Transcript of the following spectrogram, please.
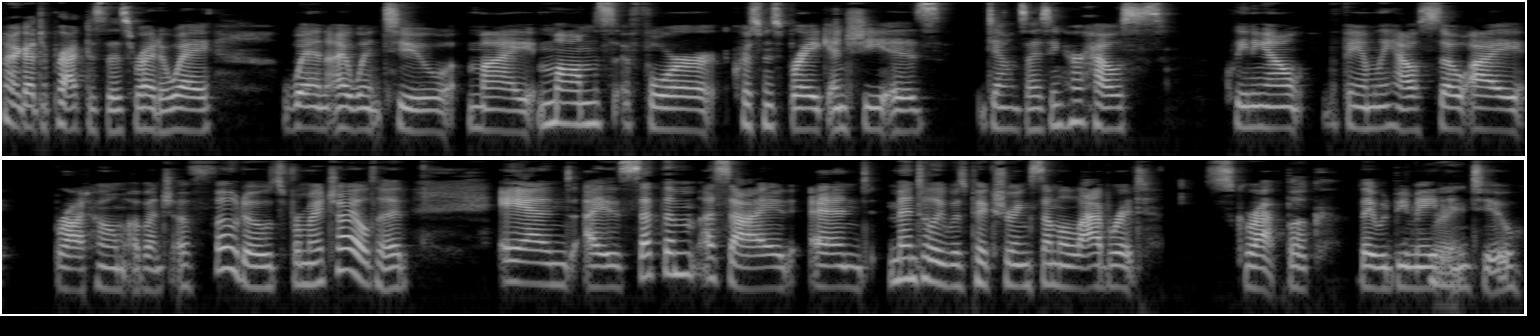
I got to practice this right away when I went to my mom's for Christmas break and she is downsizing her house, cleaning out the family house. So I brought home a bunch of photos from my childhood and I set them aside and mentally was picturing some elaborate scrapbook they would be made Right. into,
